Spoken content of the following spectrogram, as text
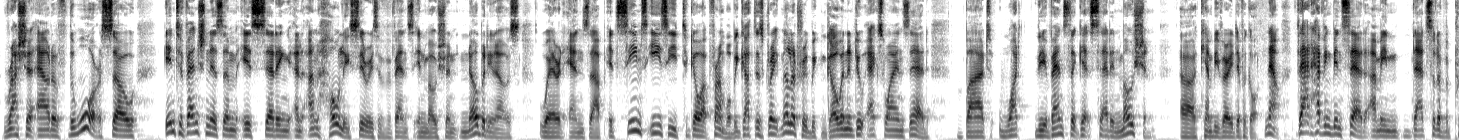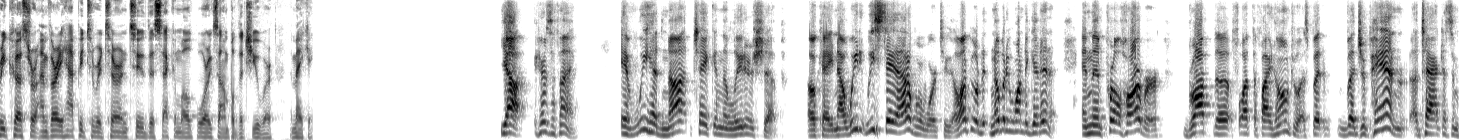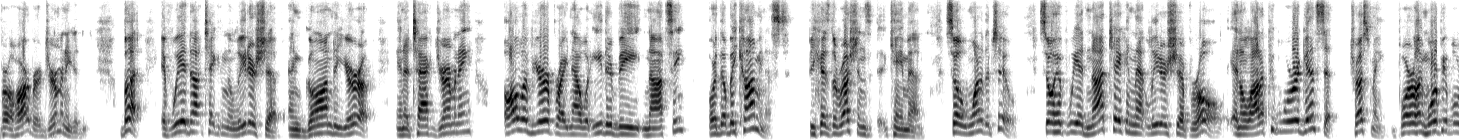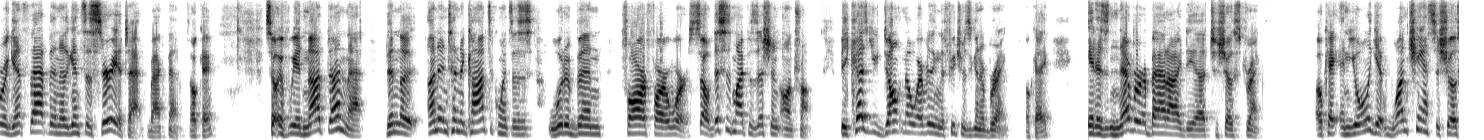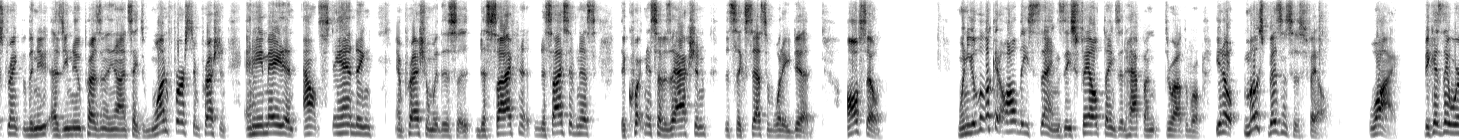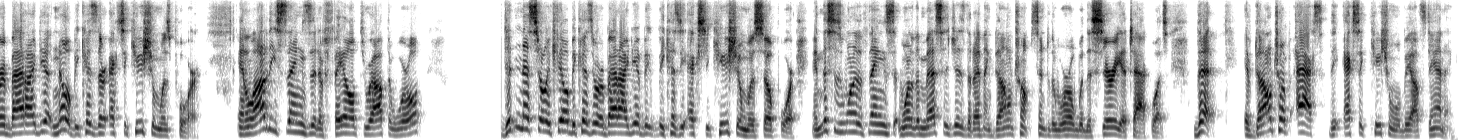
Russia out of the war. So interventionism is setting an unholy series of events in motion. Nobody knows where it ends up. It seems easy to go up front. Well, we got this great military. We can go in and do X, Y, and Z. But what the events that get set in motion uh, can be very difficult. Now, that having been said, I mean, that's sort of a precursor. I'm very happy to return to the Second World War example that you were making. Yeah, here's the thing. If we had not taken the leadership Okay, now we we stayed out of World War II. A lot of people, nobody wanted to get in it, and then Pearl Harbor brought the fought the fight home to us. But but Japan attacked us in Pearl Harbor. Germany didn't. But if we had not taken the leadership and gone to Europe and attacked Germany, all of Europe right now would either be Nazi or they'll be communist because the Russians came in. So one of the two. So if we had not taken that leadership role, and a lot of people were against it, trust me, more, more people were against that than against the Syria attack back then. Okay. So if we had not done that, then the unintended consequences would have been far, far worse. So this is my position on Trump. because you don't know everything the future is going to bring, okay, it is never a bad idea to show strength. Okay, and you only get one chance to show strength the new, as the new president of the United States, one first impression, and he made an outstanding impression with his uh, decisiveness, the quickness of his action, the success of what he did. Also, when you look at all these things, these failed things that happen throughout the world, you know, most businesses fail. Why? Because they were a bad idea? No, because their execution was poor. And a lot of these things that have failed throughout the world, didn't necessarily fail because they were a bad idea, but because the execution was so poor. And this is one of the things, one of the messages that I think Donald Trump sent to the world with the Syria attack was that if Donald Trump acts, the execution will be outstanding.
